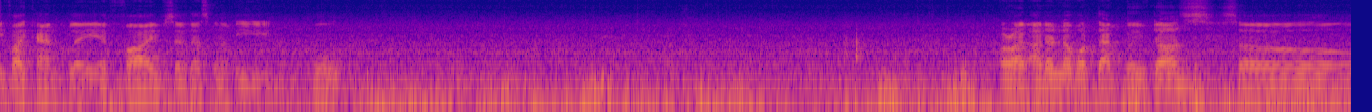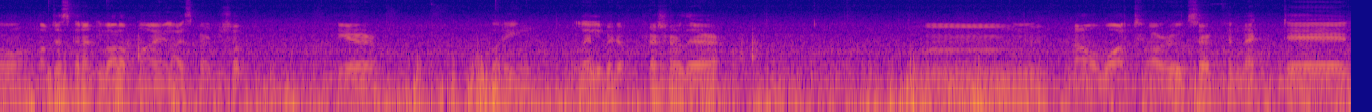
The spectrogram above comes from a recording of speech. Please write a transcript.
if I can play f5 so that's gonna be cool Alright, I don't know what that move does, so I'm just gonna develop my light square bishop here, putting a little bit of pressure there. Mm, now what? Our rooks are connected.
